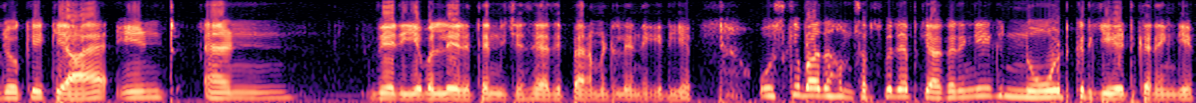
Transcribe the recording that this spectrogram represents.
जो कि क्या है? इंट एंड वेरिएबल ले लेते हैं नीचे से एज ए पैरामीटर लेने के लिए। उसके बाद हम सबसे पहले अब क्या करेंगे? एक नोड क्रिएट करेंगे।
